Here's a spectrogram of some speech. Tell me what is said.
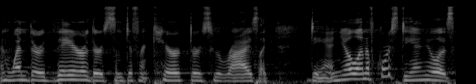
And when they're there, there's some different characters who arise, like Daniel. And of course, Daniel is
